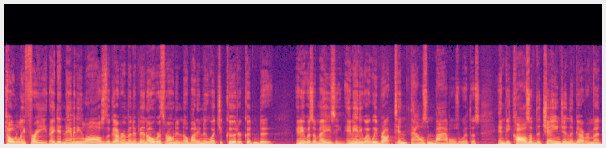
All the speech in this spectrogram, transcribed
totally free. They didn't have any laws. The government had been overthrown and nobody knew what you could or couldn't do. And it was amazing. And anyway, we brought 10,000 Bibles with us. And because of the change in the government,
